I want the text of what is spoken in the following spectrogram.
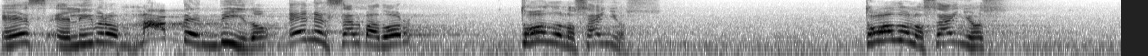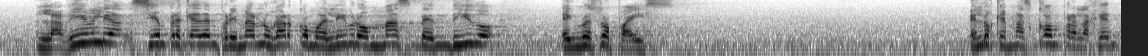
es el libro más vendido en El Salvador todos los años, todos los años, la Biblia siempre queda en primer lugar como el libro más vendido en nuestro país. Es lo que más compra la gente.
